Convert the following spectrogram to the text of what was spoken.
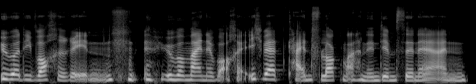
über die Woche reden, über meine Woche. Ich werde keinen Vlog machen in dem Sinne, einen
